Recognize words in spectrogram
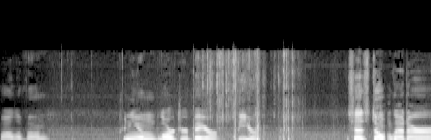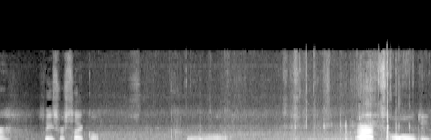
Balavan Premium Larger Bear beer. It says, "Don't litter, please recycle." Cool. That's oldie.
